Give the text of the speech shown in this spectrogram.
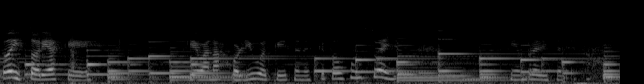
toda historia que que van a Hollywood que dicen es que todo fue un sueño. Siempre dicen eso.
